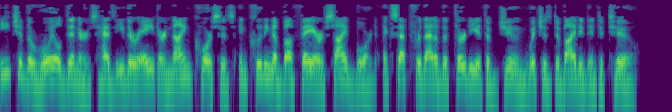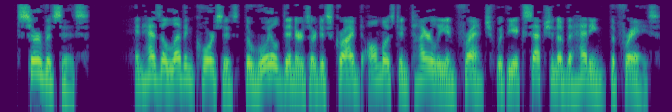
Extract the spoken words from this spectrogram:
Each of the royal dinners has either eight or nine courses including a buffet or sideboard, except for that of the 30th of June which is divided into two services and has 11 courses. The royal dinners are described almost entirely in French, with the exception of the heading, the phrase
